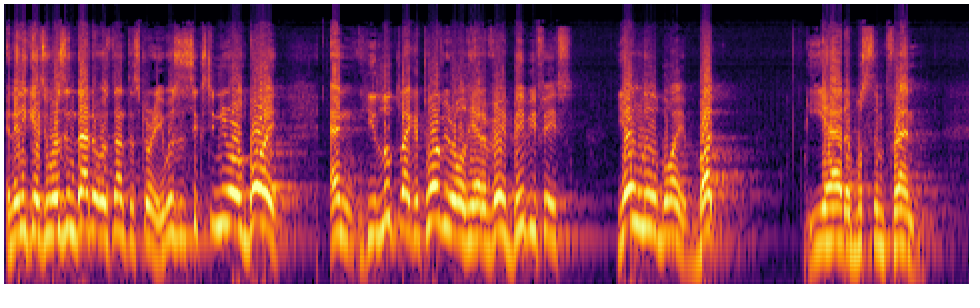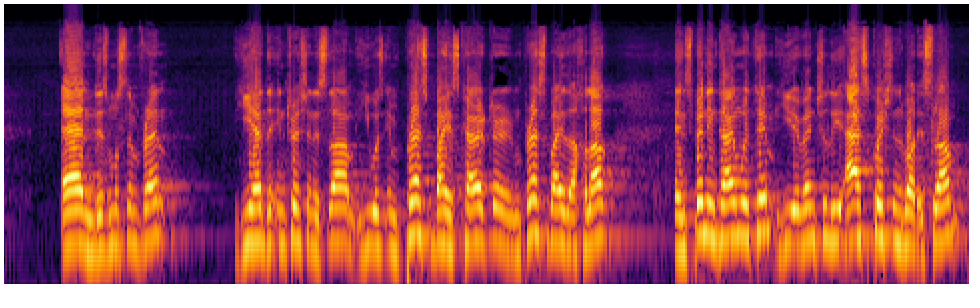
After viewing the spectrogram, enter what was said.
In any case, it wasn't that, it was not the story. It was a 16 year old boy, and he looked like a 12 year old. He had a very baby face, young little boy, but he had a Muslim friend. And this Muslim friend he had the interest in Islam. He was impressed by his character, impressed by his akhlaq. And spending time with him, he eventually asked questions about Islam.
